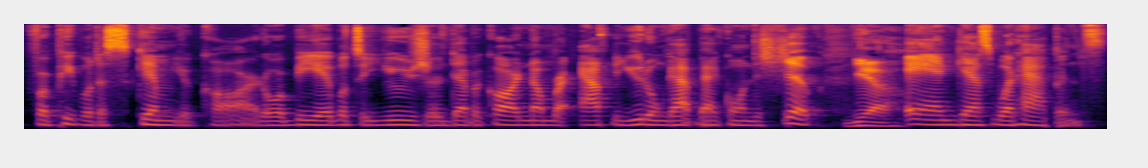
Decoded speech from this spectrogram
for people to skim your card or be able to use your debit card number after you don't got back on the ship. yeah. And guess what happens?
